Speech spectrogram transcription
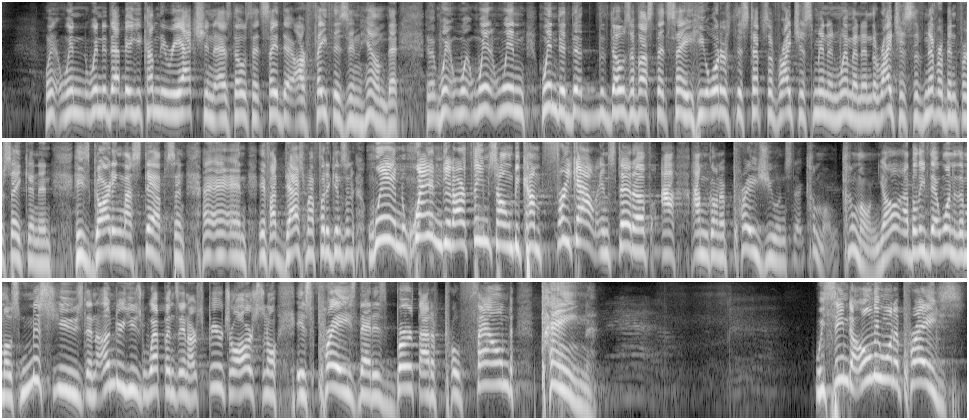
When, when, when did that become the reaction as those that say that our faith is in Him? That when, when, when, when did the, the, those of us that say He orders the steps of righteous men and women, and the righteous have never been forsaken, and He's guarding my steps, and, and if I dash my foot against it, when, when did our theme song become freak out instead of I, I'm going to praise you instead? Come on, come on, y'all. I believe that one of the most misused and underused weapons in our spiritual arsenal is praise that is birthed out of profound pain. We seem to only want to praise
